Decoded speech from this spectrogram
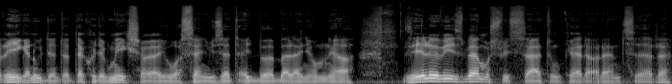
régen úgy döntöttek, hogy mégse olyan jó a szennyvizet egyből bele belenyomni az élővízbe, most visszaálltunk erre a rendszerre.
